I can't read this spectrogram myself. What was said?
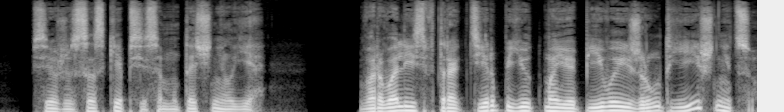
— все же со скепсисом уточнил я. «Ворвались в трактир, пьют мое пиво и жрут яичницу?»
